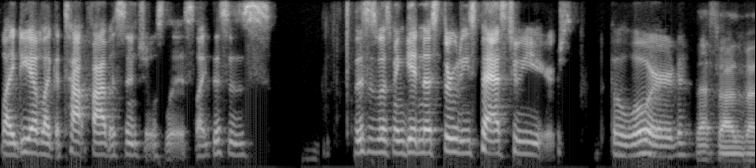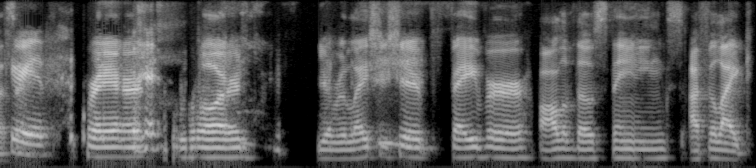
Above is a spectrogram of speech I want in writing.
Like, do you have like a top five essentials list? Like, this is this is what's been getting us through these past two years. The Lord. That's what I was about to Period. say. Prayer, Lord, your relationship, favor, all of those things. I feel like,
